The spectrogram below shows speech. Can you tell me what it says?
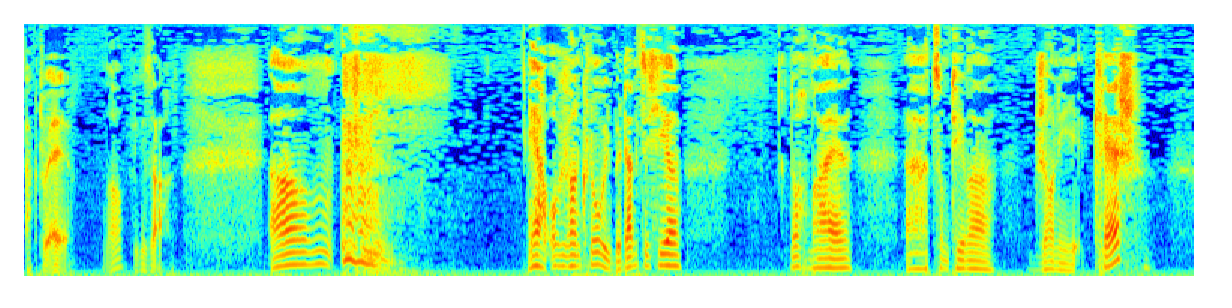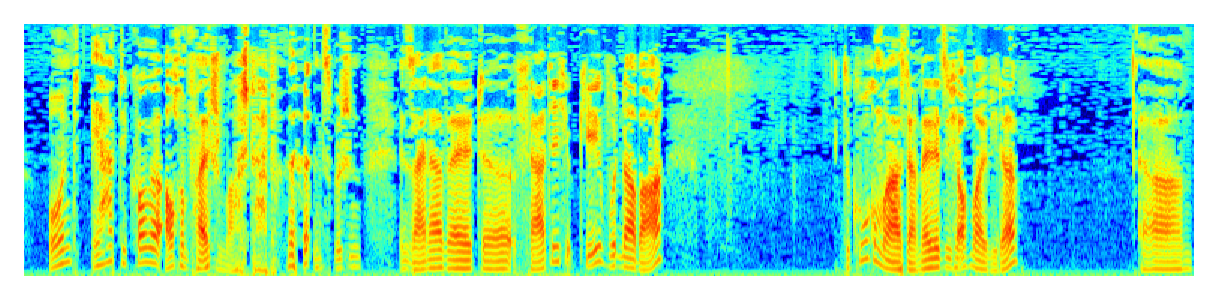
Aktuell, ne? wie gesagt. Ähm, ja, Obi-Wan Kenobi bedankt sich hier nochmal äh, zum Thema Johnny Cash. Und er hat die Kogge auch im falschen Maßstab inzwischen in seiner Welt äh, fertig. Okay, wunderbar. Der Kuchenmaster meldet sich auch mal wieder. Ähm,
